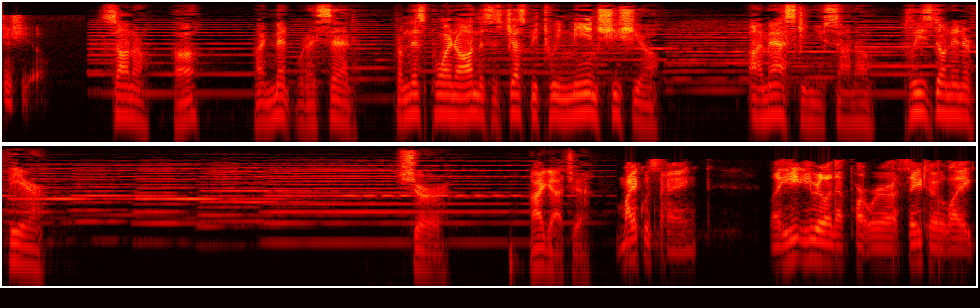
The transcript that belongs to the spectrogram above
Shishio. Sano. Huh? I meant what I said. From this point on, this is just between me and Shishio. I'm asking you, Sano. Please don't interfere. Sure. I got you. Mike was saying, like he, he really liked that part where uh, Sato like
